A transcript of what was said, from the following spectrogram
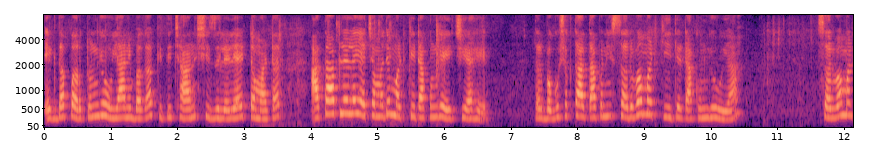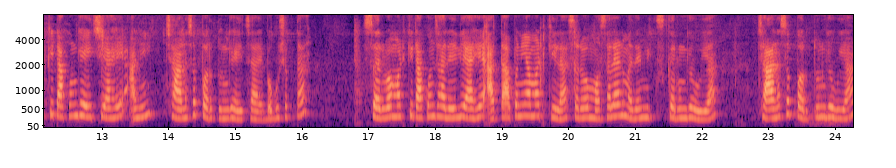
एकदा परतून घेऊया आणि बघा किती छान शिजलेले आहेत टमाटर. आता आपल्याला याच्यामध्ये मटकी टाकून घ्यायची आहे. तर बघू शकता आता आपण ही सर्व मटकी इथे टाकून घेऊया. सर्व मटकी टाकून घ्यायची आहे आणि छान असं परतून घ्यायचं आहे. बघू शकता सर्व मटकी टाकून झालेली आहे. आता आपण या मटकीला सर्व मसाल्यांमध्ये मिक्स करून घेऊया. छान असं परतून घेऊया.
